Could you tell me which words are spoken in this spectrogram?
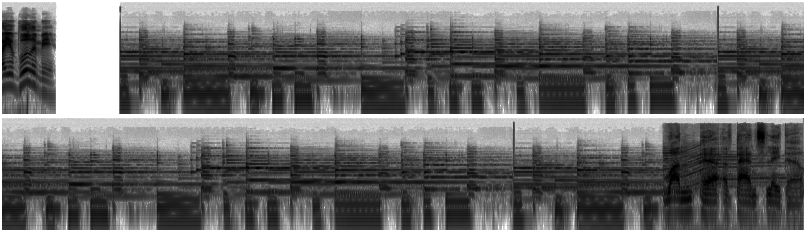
Why you bully me? One pair of pants later.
